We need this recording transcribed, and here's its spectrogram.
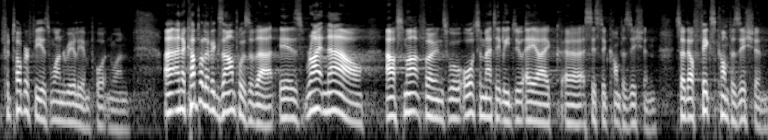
photography is one really important one. Uh, and a couple of examples of that is right now, our smartphones will automatically do AI uh, assisted composition. So they'll fix composition.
